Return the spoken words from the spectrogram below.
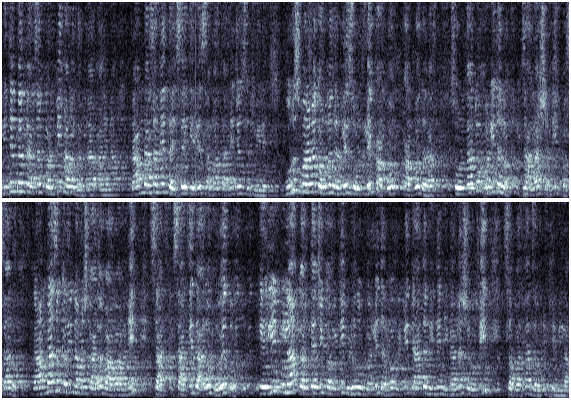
इथे तर त्याचा कंठीहार धरणार आहे ना. रामदासाने तैसे केले समर्थाने जे सुचविले. गुरुस्मरण करून धरले सोडले काको काको धरास सोडता तो फणी धर झाला शनी पसार. रामदास करी नमस्कार बाबा सा- साथीदार होय तो. केली मुला कर्त्याची कमिटी मिळून उघडली धर्मपेटी. त्यात निधी निघाला. शेवटी समर्था जवळ ठेविला.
